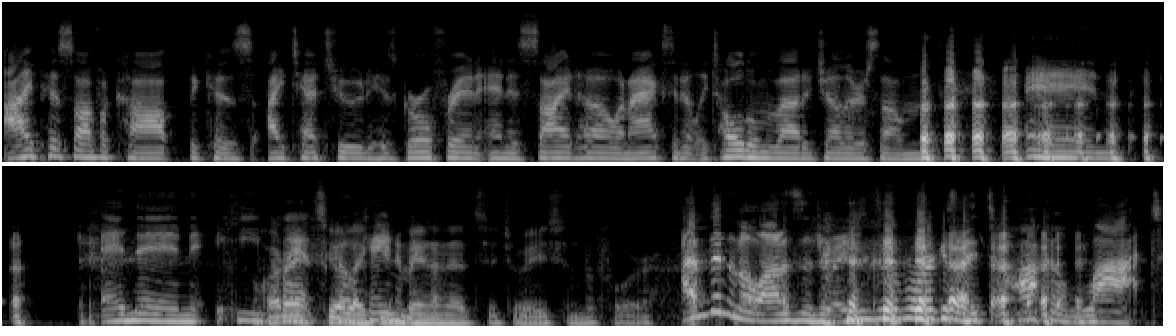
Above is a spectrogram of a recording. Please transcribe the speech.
I piss off a cop because I tattooed his girlfriend and his side hoe, and I accidentally told him about each other or something. and and then he why do I plants feel like you've been in that situation before? I've been in a lot of situations before because I talk a lot.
